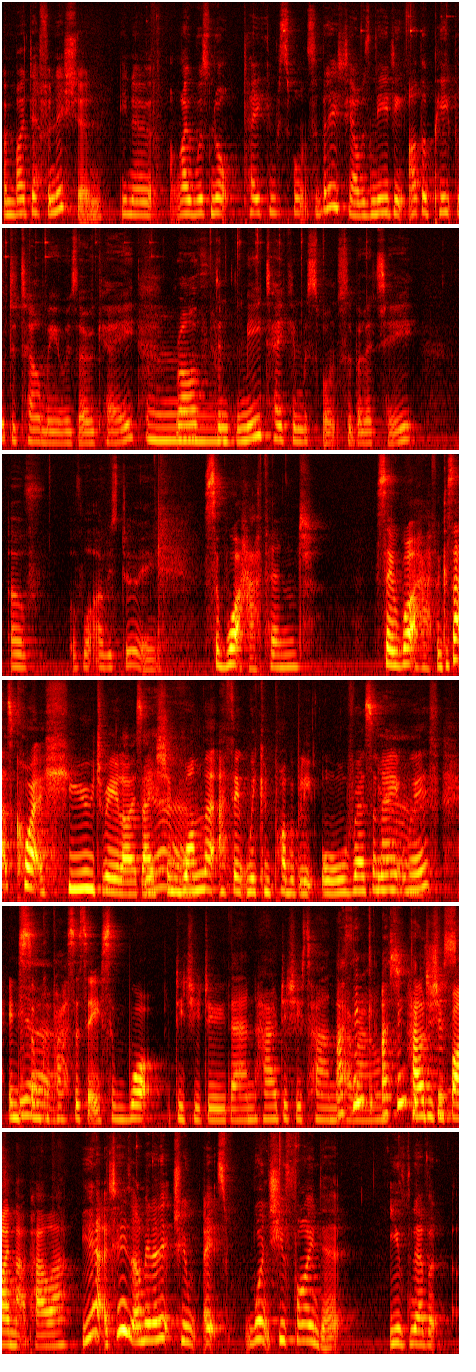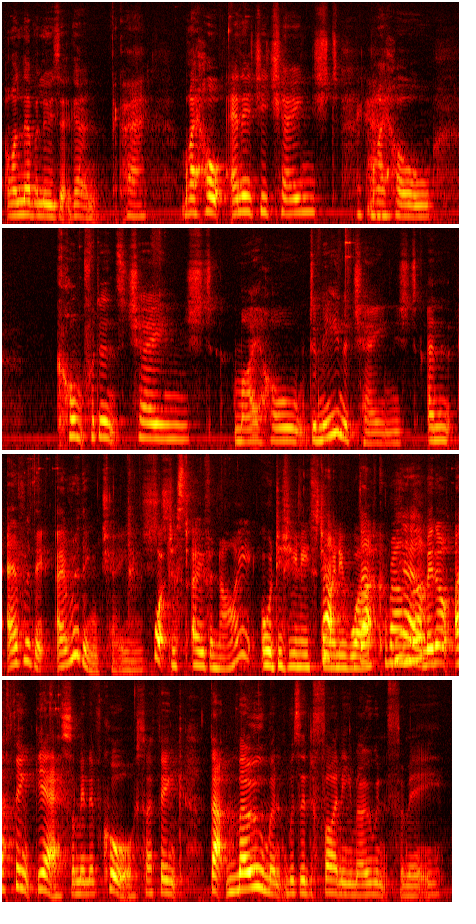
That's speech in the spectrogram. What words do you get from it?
And by definition, you know, I was not taking responsibility. I was needing other people to tell me it was okay, rather than mm. me taking responsibility of of what I was doing. So what happened? So what happened? Because that's quite a huge realization, Yeah. one that I think we can probably all resonate Yeah. with in some capacity. So what did you do then? How did you turn that I think- around? I think How did you find that power? Yeah, it is. I mean, I literally, it's once you find it, you've never, I'll never lose it again. Okay. My whole energy changed. Okay. My whole confidence changed. My whole demeanor changed, and everything, everything changed. What, just overnight? Or did you need to do That- any that- work around yeah, that? I mean, I I think yes. I mean, of course. I think that moment was a defining moment for me,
